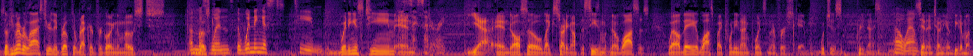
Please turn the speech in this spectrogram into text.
So if you remember last year, they broke the record for going the most And the most wins, the winningest team. winningest team and Yes, I said it right. yeah, and also like starting off the season with no losses. Well, they lost by 29 points in their first game, which is pretty nice. Oh, wow. San Antonio beat them up.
